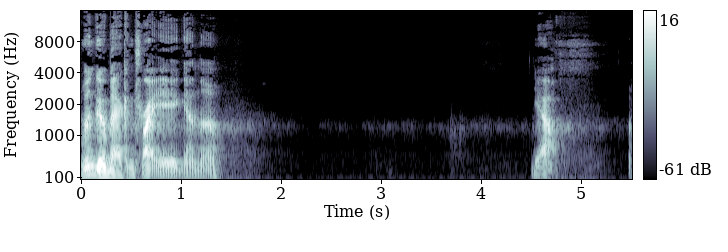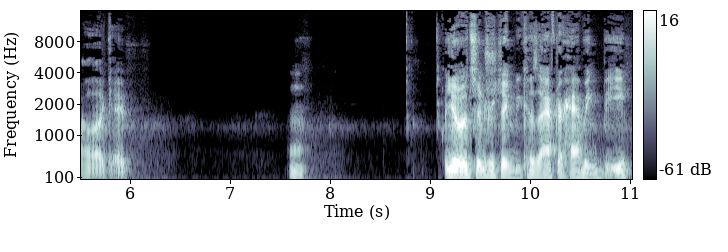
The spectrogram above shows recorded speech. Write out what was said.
I'm gonna go back and try A again though. Yeah, I like A. Mm. You know, it's interesting because after having B,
